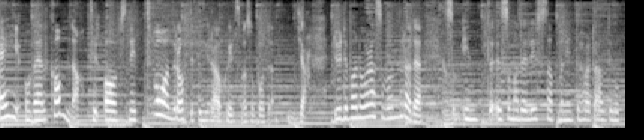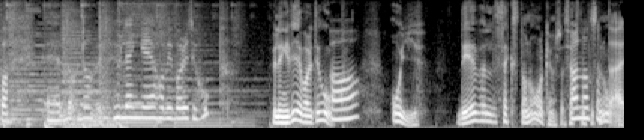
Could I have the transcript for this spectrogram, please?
Hej och välkomna till avsnitt 284 av Skilsmässopodden. Ja. Du, det var några som undrade, som, inte, som hade lyssnat men inte hört alltihopa. Eh, de, de, hur länge har vi varit ihop? Hur länge vi har varit ihop? Ja, Oj, det är väl 16 år kanske? 16, ja något 17 sånt där.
